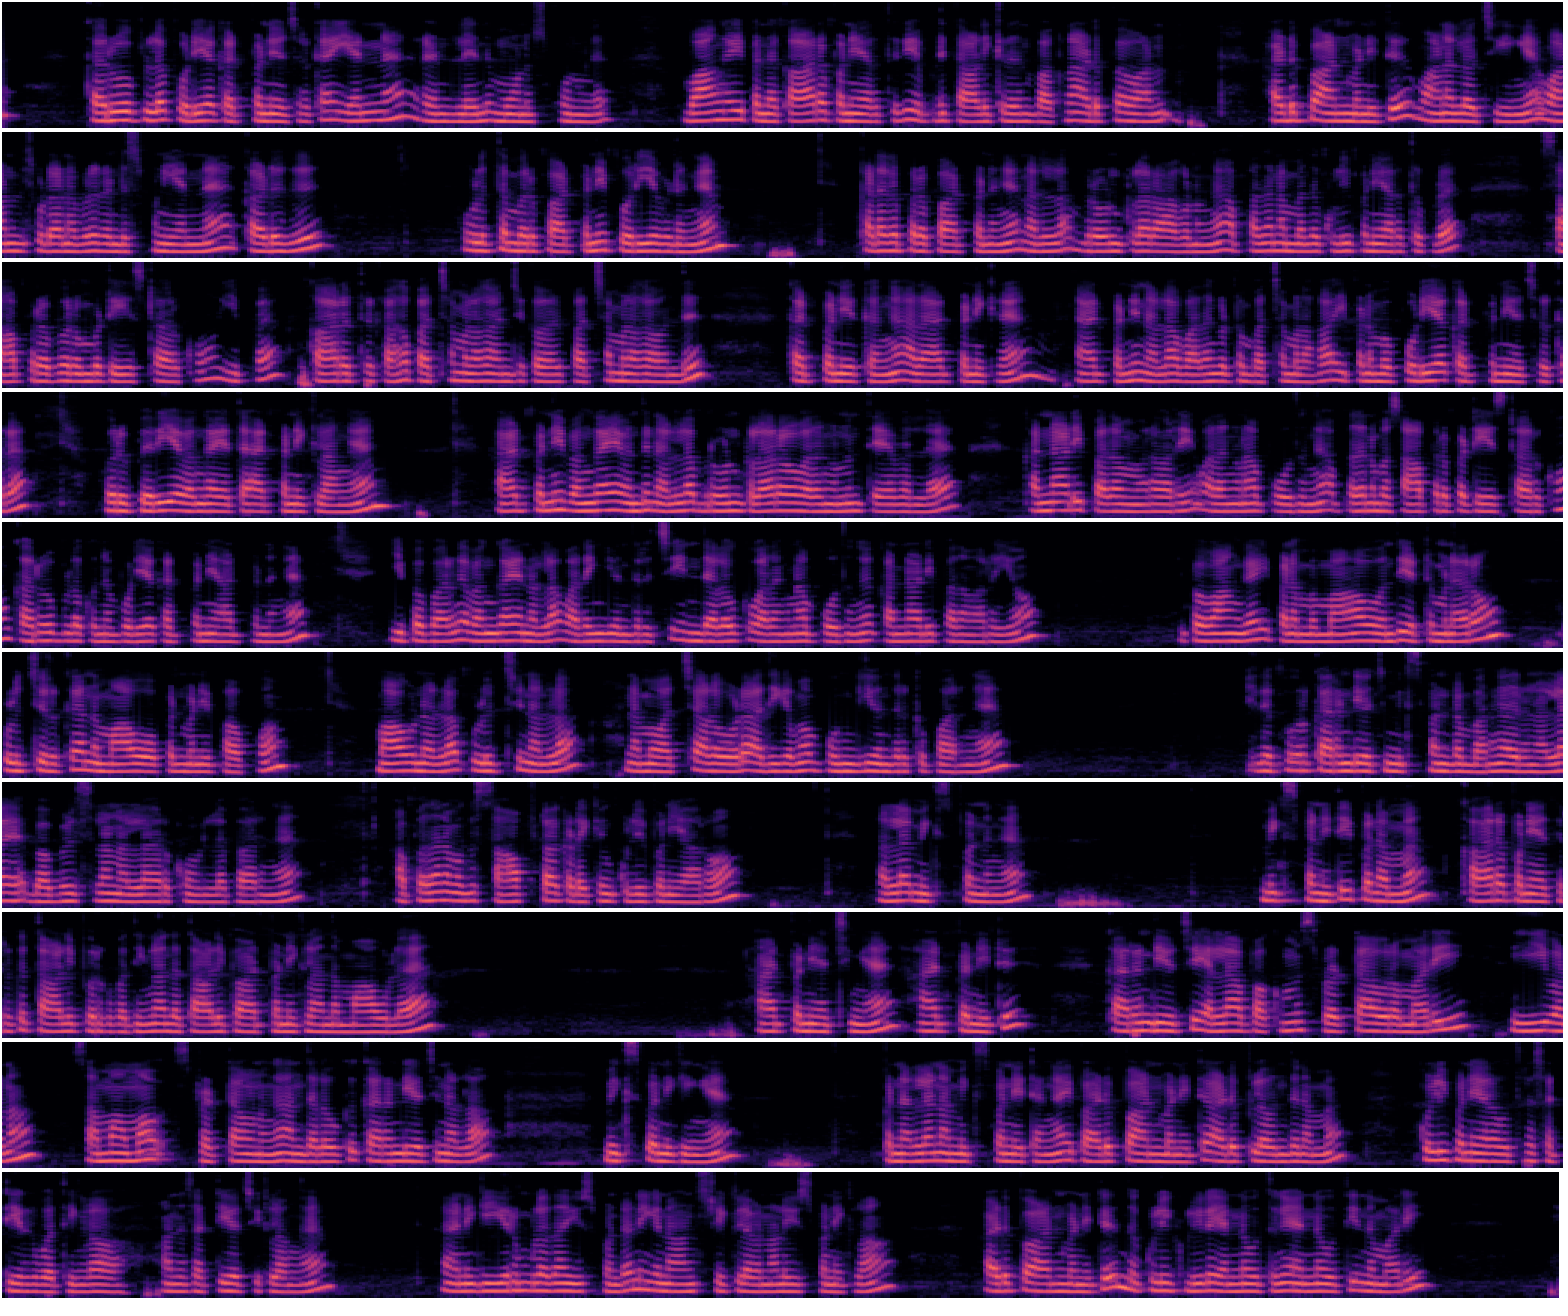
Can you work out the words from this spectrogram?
கருவேப்பிலை பொடியாக கட் பண்ணி வச்சுருக்கேன். எண்ணெய் ரெண்டுலேருந்து மூணு ஸ்பூனுங்க. வாங்க இப்போ இந்த கார பணியாரத்துக்கு எப்படி தாளிக்கிறதுன்னு பார்க்கலாம். அடுப்பை வான் அடுப்பை ஆன் பண்ணிவிட்டு வானல் வச்சுக்கிங்க. வானல் சூடான பிறகு ரெண்டு ஸ்பூன் எண்ணெய் கடுகு உளுத்தம்பருப்பு ஆட் பண்ணி பொரிய விடுங்க. கடலைப்பருப்பு ஆட் பண்ணுங்கள் நல்லா ப்ரௌன் கலர் ஆகணுங்க. அப்போ தான் நம்ம அந்த குழி பணியாரத்தை கூட சாப்பிட்றப்ப ரொம்ப டேஸ்ட்டாக இருக்கும். இப்போ காரத்திற்காக பச்சை மிளகா அஞ்சு க பச்சை மிளகா வந்து கட் பண்ணியிருக்கேங்க. அதை ஆட் பண்ணிக்கிறேன். ஆட் பண்ணி நல்லா வதங்கட்டும் பச்சை மிளகா. இப்போ நம்ம பொடியாக கட் பண்ணி வச்சுருக்கிற ஒரு பெரிய வெங்காயத்தை ஆட் பண்ணிக்கலாங்க. ஆட் பண்ணி வெங்காயம் வந்து நல்லா ப்ரௌன் கலராக வதங்கணும்னு தேவையில்லை. கண்ணாடி பதம் வர வரையும் வதங்கினா போதுங்க. அப்போ தான் நம்ம சாப்பிட்றப்ப டேஸ்ட்டாக இருக்கும். கருவேப்பிலை கொஞ்சம் பொடியாக கட் பண்ணி ஆட் பண்ணுங்கள் இப்போ பாருங்கள் வெங்காயம் நல்லா வதங்கி வந்துருச்சு. இந்த அளவுக்கு வதங்கினா போதுங்க. கண்ணாடி பதம் வரையும். இப்போ வாங்க இப்போ நம்ம மாவு வந்து எட்டு மணி நேரம் புளிச்சிருக்கு. அந்த மாவு ஓப்பன் பண்ணி பார்ப்போம். மாவு நல்லா புளித்து நல்லா நம்ம வச்ச அளவோட அதிகமாக பொங்கி வந்திருக்கு பாருங்கள் இதை இப்போ ஒரு கரண்டி வச்சு மிக்ஸ் பண்ணுறேன் பாருங்கள் அதில் நல்லா பபிள்ஸ்லாம் நல்லா இருக்கும் உள்ளே பாருங்கள் அப்போ தான் நமக்கு சாஃப்டாக கிடைக்கும் குழி பணியாரம். நல்லா மிக்ஸ் பண்ணுங்கள் மிக்ஸ் பண்ணிவிட்டு இப்போ நம்ம கார பணியாரத்திற்கு தாளிப்பு இருக்குது பார்த்திங்களா அந்த தாளிப்பை ஆட் பண்ணிக்கலாம் அந்த மாவில். ஆட் பண்ணியாச்சுங்க. ஆட் பண்ணிவிட்டு கரண்டி வச்சு எல்லா பக்கமும் ஸ்ப்ரெட் ஆகிற மாதிரி ஈவனாக சமமாக ஸ்ப்ரெட் ஆகணுங்க. அந்தளவுக்கு கரண்டி வச்சு நல்லா மிக்ஸ் பண்ணிக்கிங்க. இப்போ நல்லா நான் மிக்ஸ் பண்ணிட்டேங்க. இப்போ அடுப்பை ஆன் பண்ணிவிட்டு அடுப்பில் வந்து நம்ம குழி பணியாரம் ஊற்றுற சட்டி இருக்குது பார்த்தீங்களா அந்த சட்டியை வச்சுக்கலாங்க. நான் இன்றைக்கி இரும்பில் தான் யூஸ் பண்ணுறேன் நீங்கள் நான்ஸ்டிக்கில் வேணாலும் யூஸ் பண்ணிக்கலாம். அடுப்பை ஆன் பண்ணிவிட்டு இந்த குழி குழியில் எண்ணெய் ஊற்றுங்க எண்ணெய் ஊற்றி இந்த மாதிரி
